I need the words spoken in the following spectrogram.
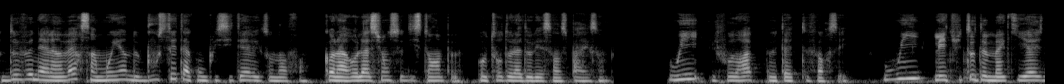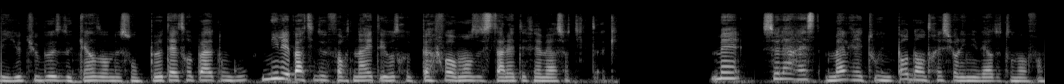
devenaient à l'inverse un moyen de booster ta complicité avec ton enfant, quand la relation se distend un peu, autour de l'adolescence par exemple? Oui, il faudra peut-être te forcer. Oui, les tutos de maquillage des youtubeuses de 15 ans ne sont peut-être pas à ton goût, ni les parties de Fortnite et autres performances de starlet éphémères sur TikTok. Mais cela reste malgré tout une porte d'entrée sur l'univers de ton enfant.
